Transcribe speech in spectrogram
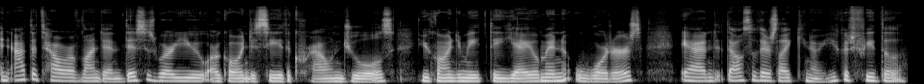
And at the Tower of London, this is where you are going to see the crown jewels. You're going to meet the yeoman warders. And also, there's like, you know, you could feed the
